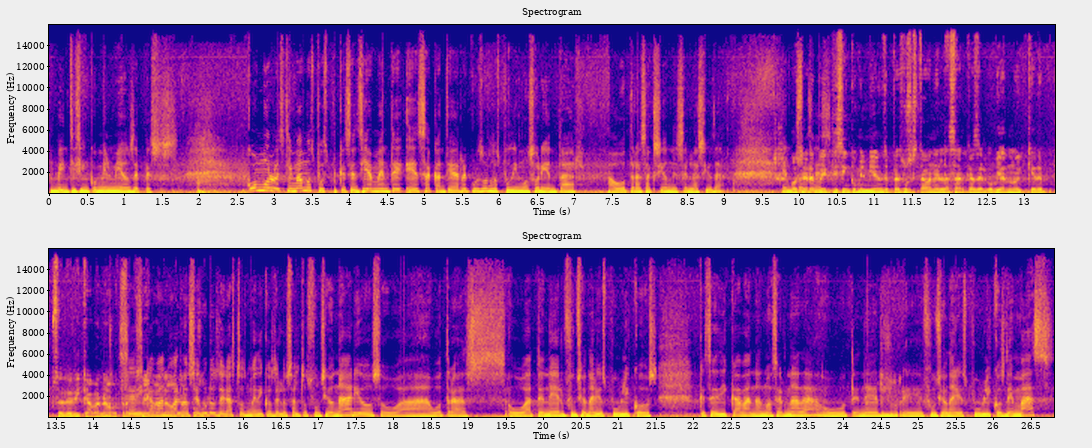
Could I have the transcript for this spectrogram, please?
25 mil millones de pesos. ¿Cómo lo estimamos? Pues porque sencillamente esa cantidad de recursos los pudimos orientar a otras acciones en la ciudad. o sea, eran 25 mil millones de pesos que estaban en las arcas del gobierno y que se dedicaban a otras. Se dedicaban a, los seguros de gastos médicos de los altos funcionarios o a otras, o a tener funcionarios públicos que se dedicaban a no hacer nada o tener eh, funcionarios públicos de más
